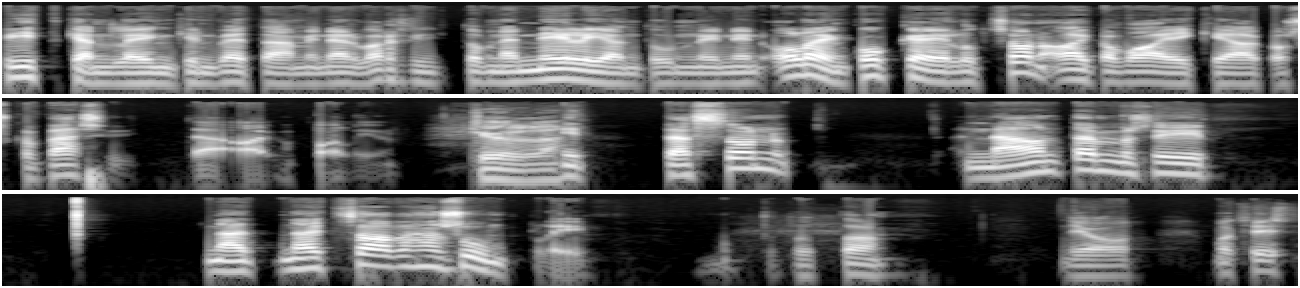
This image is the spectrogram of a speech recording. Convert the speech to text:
pitkän lenkin vetäminen, varsinkin tuommoinen neljän tunnin, niin olen kokeillut. Se on aika vaikeaa, koska väsyttää aika paljon. Kyllä. Niin tässä on, nämä on tämmöisiä, näitä, näitä saa vähän sumplia. Mutta tota, Joo, mutta siis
